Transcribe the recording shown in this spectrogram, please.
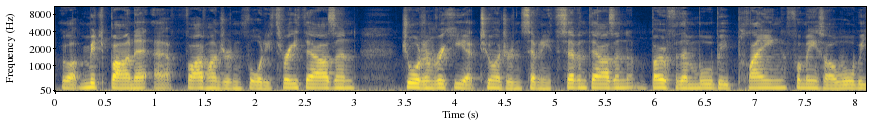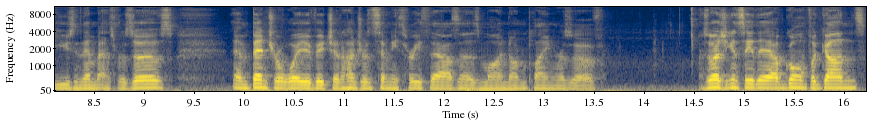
I've got Mitch Barnett at 543,000, Jordan Riki at 277,000. Both of them will be playing for me, so I will be using them as reserves. And Ben Trbojevic at 173,000 as my non-playing reserve. So as you can see there, I've gone for guns,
